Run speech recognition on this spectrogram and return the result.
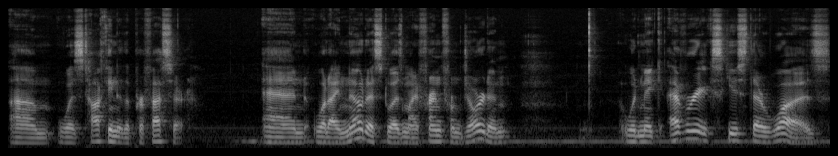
um, was talking to the professor. And what I noticed was my friend from Jordan would make every excuse there was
